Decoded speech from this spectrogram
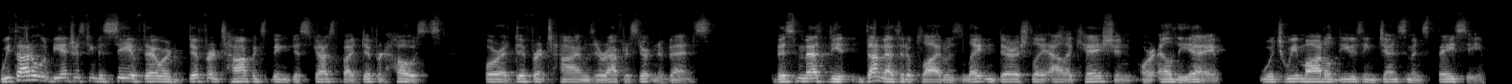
we thought it would be interesting to see if there were different topics being discussed by different hosts or at different times or after certain events. This method, the method applied was latent Dirichlet allocation, or LDA, which we modeled using Gensim and spaCy.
